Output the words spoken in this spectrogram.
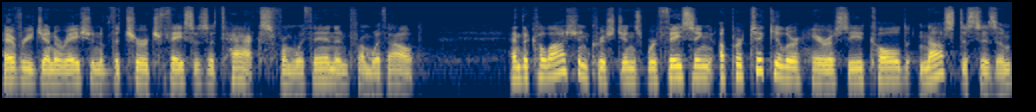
Every generation of the church faces attacks from within and from without. And the Colossian Christians were facing a particular heresy called Gnosticism,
